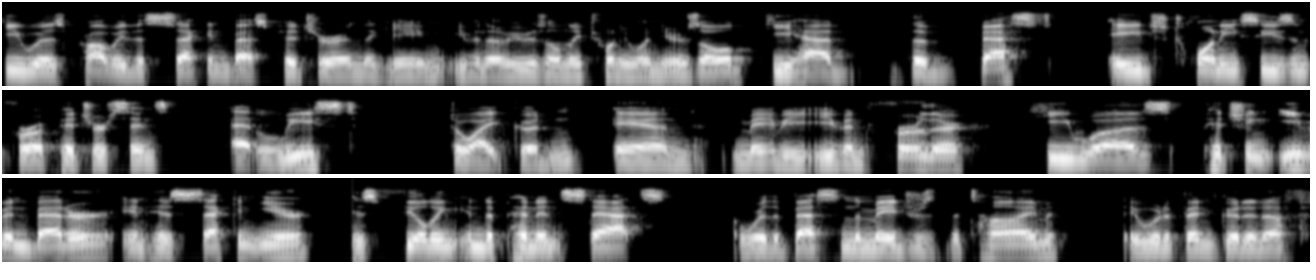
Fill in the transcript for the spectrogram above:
he was probably the second best pitcher in the game, even though he was only 21 years old. He had the best age 20 season for a pitcher since at least Dwight Gooden, and maybe even further. He was pitching even better in his second year. His fielding independent stats were the best in the majors at the time. They would have been good enough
